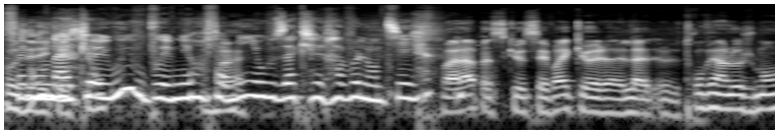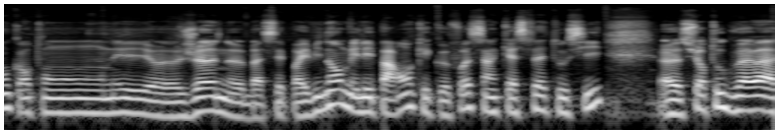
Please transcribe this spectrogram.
poser des on questions. Accueille, oui, vous pouvez venir en famille, on vous accueillera volontiers. Voilà, parce que c'est vrai que trouver un logement quand on est jeune, bah, c'est pas évident, mais les parents, quelquefois, c'est un casse-tête aussi. surtout que bah,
